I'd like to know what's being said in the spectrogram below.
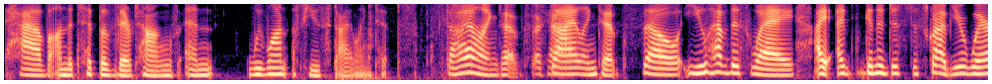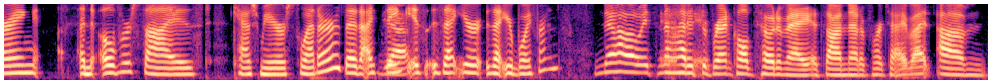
have on the tip of their tongues. And we want a few styling tips. Styling tips. Okay. Styling tips. So you have this way. I, I'm going to just describe. You're wearing an oversized cashmere sweater that I think yeah. is is that your is that your boyfriend's? No, it's not. It's a brand called Toteme. It's on Net-a-Porter. But um,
